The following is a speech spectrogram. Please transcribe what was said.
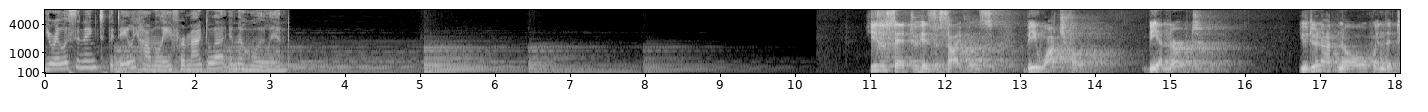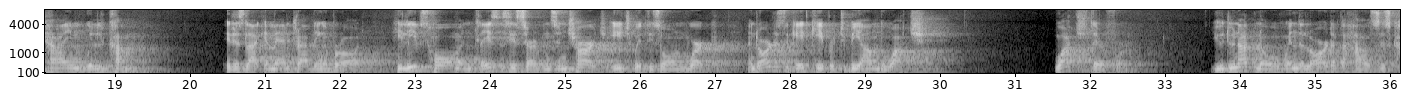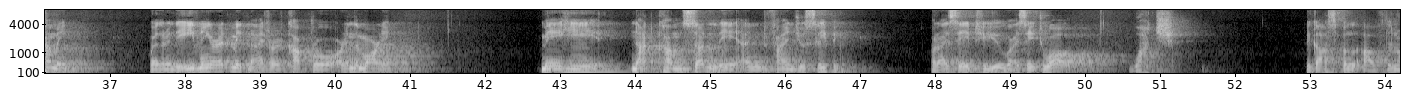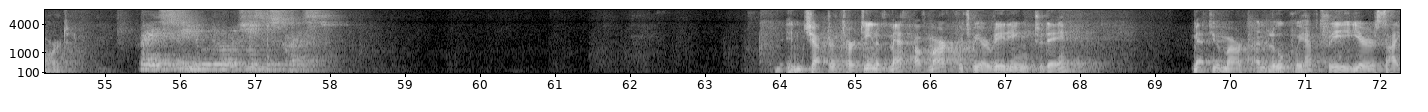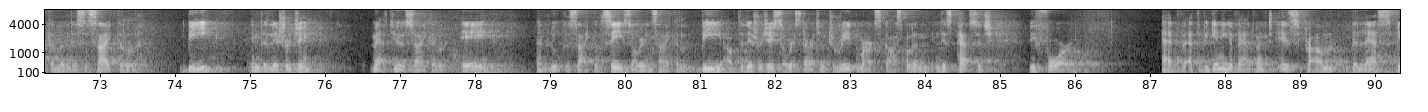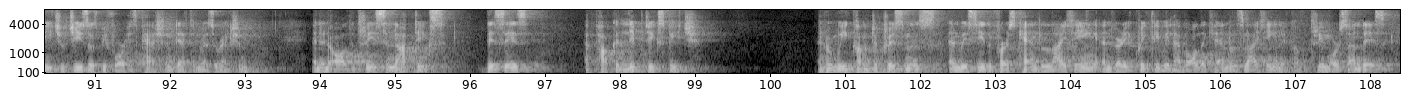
You are listening to the daily homily for Magdala in the Holy Land. Jesus said to his disciples, Be watchful, be alert. You do not know when the time will come. It is like a man traveling abroad. He leaves home and places his servants in charge, each with his own work, and orders the gatekeeper to be on the watch. Watch, therefore. You do not know when the Lord of the house is coming, whether in the evening or at midnight or at cockcrow or in the morning. May he not come suddenly and find you sleeping. What I say to you, I say to all watch. The Gospel of the Lord. Praise to you, Lord Jesus Christ. In chapter 13 of, of Mark, which we are reading today. Matthew, Mark, and Luke. We have three year cycle, and this is cycle B in the liturgy. Matthew is cycle A, and Luke is cycle C. So we're in cycle B of the liturgy. So we're starting to read Mark's Gospel, and in this passage, before at the beginning of Advent, is from the last speech of Jesus before his passion, death, and resurrection. And in all the three synoptics, this is apocalyptic speech. And when we come to Christmas and we see the first candle lighting, and very quickly we'll have all the candles lighting in a couple, three more Sundays,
